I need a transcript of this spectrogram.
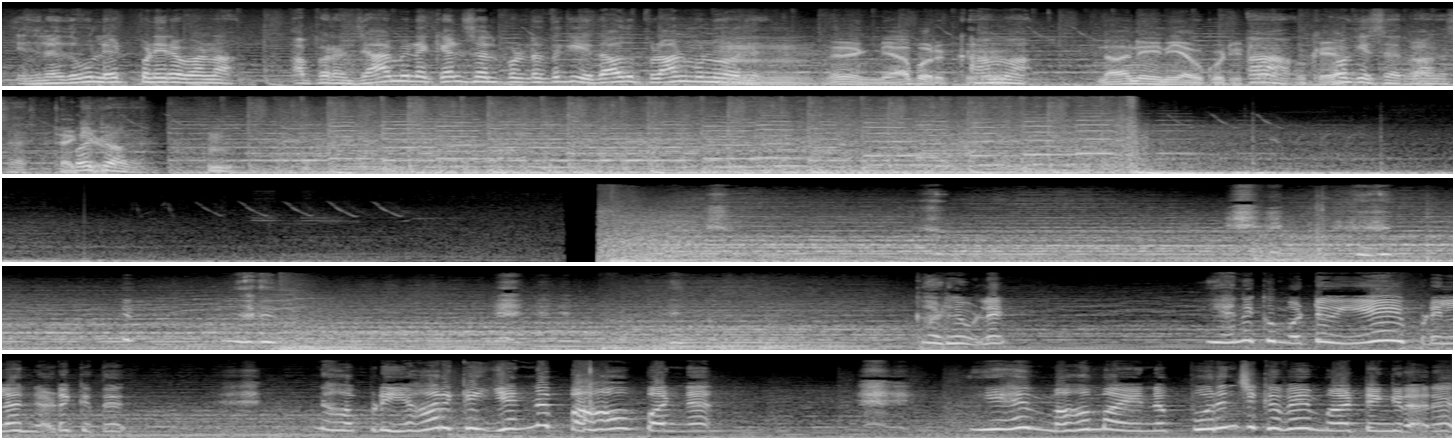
இதுல எதுவும் லேட் பண்ணிட வேணாம். அப்புறம் ஜாமீனை கேன்சல் பண்றதுக்கு ஏதாவது பிளான் பண்ணுவாரு. ஞாபகம் இருக்கு. ஆமா. நானே இனியாவை கூட்டிட்டு ஓகே சார் வாங்க சார் போயிட்டு. வாங்க. ம். கடவுளே எனக்கு மட்டும் ஏன் இப்படி எல்லாம் நடக்குது? நான் அப்படி யாருக்கு என்ன பாவம் பண்ண? ஏன் மாமா என்ன புரிஞ்சுக்கவே மாட்டேங்கிறாரு?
